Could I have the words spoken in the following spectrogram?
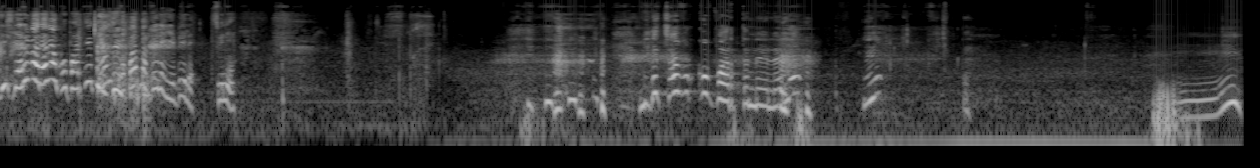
dişleri var ama kopartıyor. Ben kopartma böyle yedi öyle. Seni. Ne çabuk koparttın öyle lan? He? Hmm.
